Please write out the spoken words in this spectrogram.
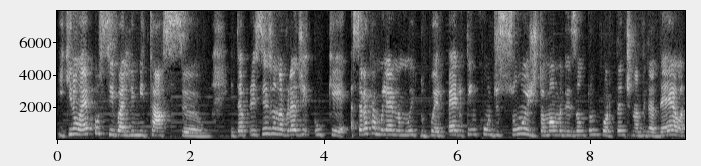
e que não é possível a limitação. Então é preciso, na verdade, o quê? Será que a mulher no momento do puerpério tem condições de tomar uma decisão tão importante na vida dela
